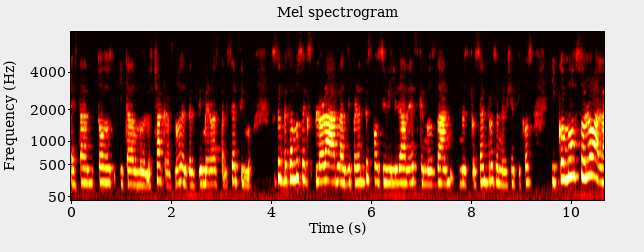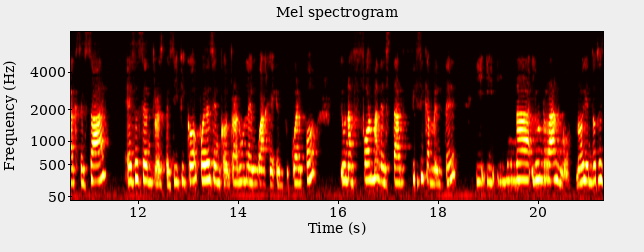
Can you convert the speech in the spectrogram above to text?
están todos y cada uno de los chakras, ¿no? Desde el primero hasta el séptimo. Entonces empezamos a explorar las diferentes posibilidades que nos dan nuestros centros energéticos y cómo solo al accesar ese centro específico puedes encontrar un lenguaje en tu cuerpo y una forma de estar físicamente y, y, una, y un rango, ¿no? Y entonces,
